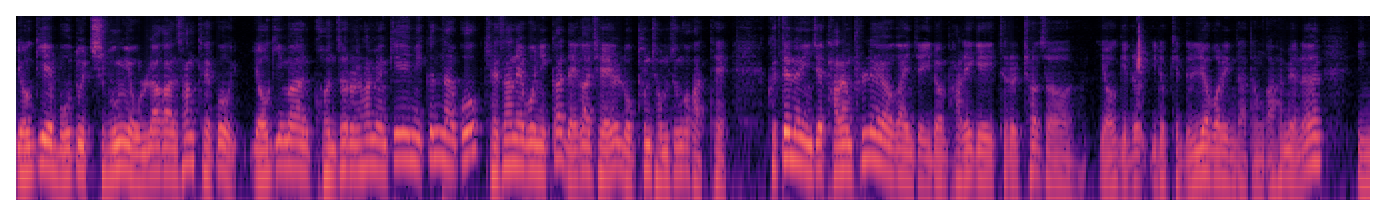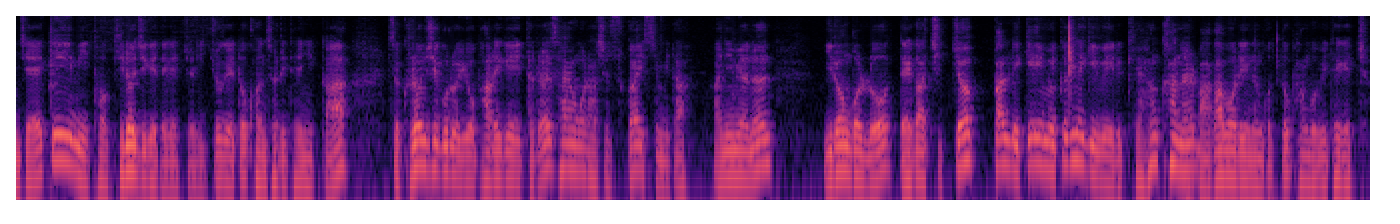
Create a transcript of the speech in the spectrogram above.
여기에 모두 지붕이 올라간 상태고 여기만 건설을 하면 게임이 끝나고 계산해 보니까 내가 제일 높은 점수인 것 같아. 그때는 이제 다른 플레이어가 이제 이런 바리게이트를 쳐서 여기를 이렇게 늘려버린다던가 하면은 이제 게임이 더 길어지게 되겠죠. 이쪽에도 건설이 되니까. 그래서 그런 식으로 이 바리게이트를 사용을 하실 수가 있습니다. 아니면은 이런 걸로 내가 직접 빨리 게임을 끝내기 위해 이렇게 한 칸을 막아버리는 것도 방법이 되겠죠.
